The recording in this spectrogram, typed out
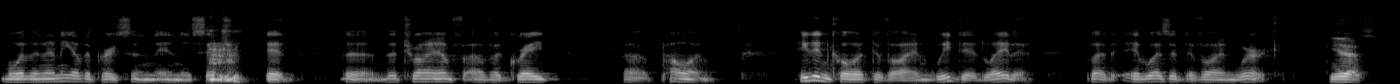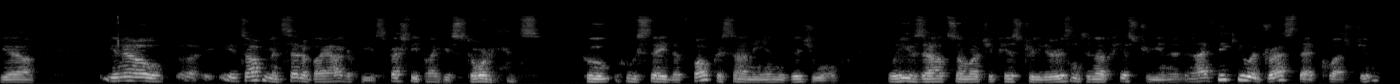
more than any other person in his century did. The the triumph of a great uh, poem. He didn't call it divine. We did later, but it was a divine work. Yes, yeah. You know, uh, it's often been said of biography, especially by historians, who who say the focus on the individual leaves out so much of history. There isn't enough history in it, and I think you address that question,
